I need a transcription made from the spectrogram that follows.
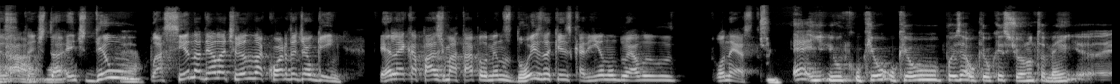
Exato, ah, a, gente dá- é. a gente deu É. a cena dela atirando na corda de alguém. Ela é capaz de matar pelo menos dois daqueles carinha num duelo honesto. É, e, o, o que eu, o que eu, pois é, o que eu questiono também é,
